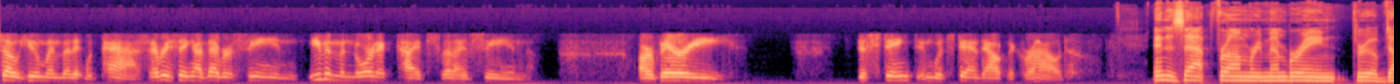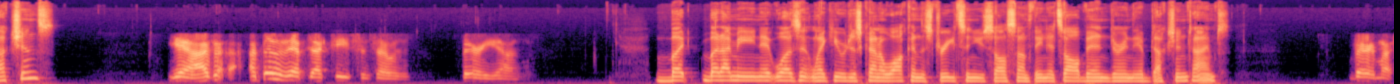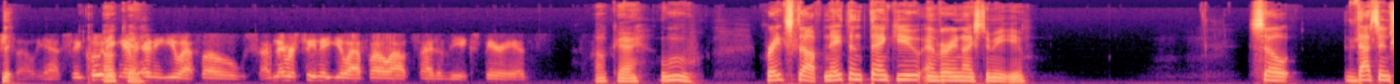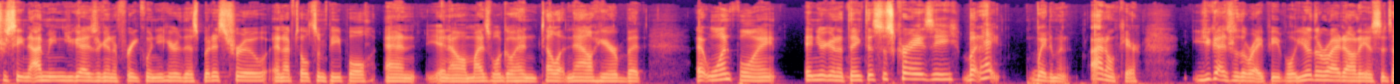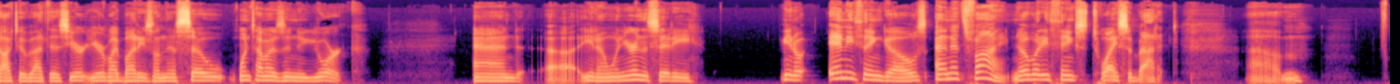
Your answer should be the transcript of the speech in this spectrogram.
so human that it would pass. Everything I've ever seen, even the Nordic types that I've seen, are very distinct and would stand out in the crowd. And is that from remembering through abductions? Yeah, I've I've been an abductee since I was very young. But but I mean, it wasn't like you were just kind of walking the streets and you saw something. It's all been during the abduction times. Very much so, yes. Including Okay. any UFOs. I've never seen a UFO outside of the experience. Okay. Ooh, great stuff, Nathan. Thank you, and very nice to meet you. So that's interesting. I mean, you guys are going to freak when you hear this, but it's true. And I've told some people, and you know, I might as well go ahead and tell it now here. But at one point, and you're going to think this is crazy, but hey, wait a minute, I don't care. You guys are the right people. You're the right audience to talk to about this. You're you're my buddies on this. So one time I was in New York, and uh, you know when you're in the city, you know anything goes, and it's fine. Nobody thinks twice about it. Um,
